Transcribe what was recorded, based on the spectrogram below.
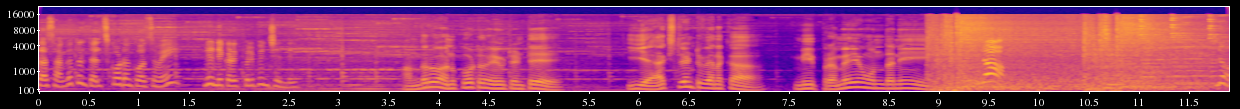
అసలు ఆ సంగతులు తెలుసుకోవడం కోసమే నేను ఇక్కడికి పిలిపించింది. అందరూ అనుకోవటం ఏమిటంటే ఈ యాక్సిడెంట్ వెనక మీ ప్రమేయం ఉందని. నో! నో!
